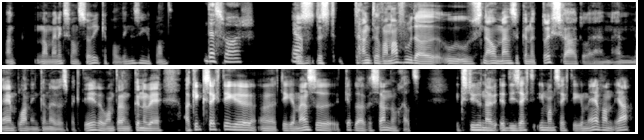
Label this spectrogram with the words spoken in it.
Dan, dan ben ik zo van, sorry, ik heb al dingen ingepland. Dat is waar. Ja. Dus, dus het hangt ervan af hoe, dat, hoe, hoe snel mensen kunnen terugschakelen en, en mijn planning kunnen respecteren. Want dan kunnen wij, als ik zeg tegen, eh, tegen mensen, ik heb dat recent nog gehad, ik stuur naar, die zegt, iemand zegt tegen mij van, ja,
